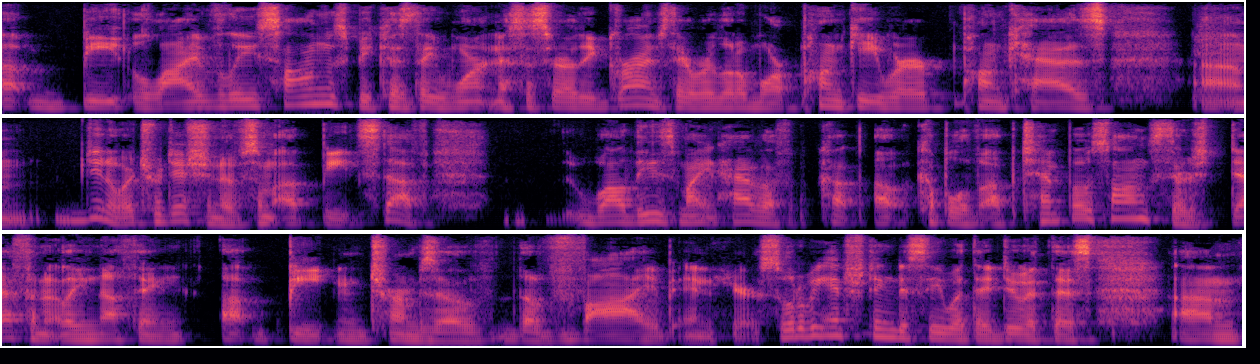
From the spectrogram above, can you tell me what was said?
upbeat, lively songs because they weren't necessarily grunge. They were a little more punky, where punk has, um, you know, a tradition of some upbeat stuff. While these might have a, a couple of up tempo songs, there's definitely nothing upbeat in terms of the vibe in here. So it'll be interesting to see what they do with this. Um,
